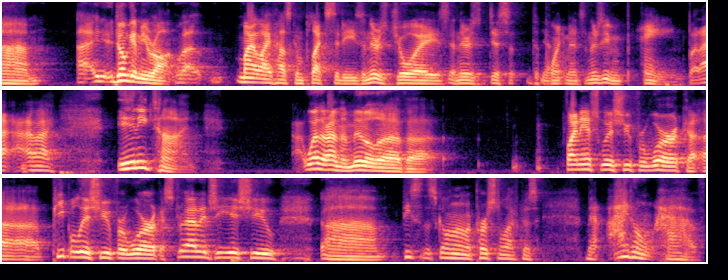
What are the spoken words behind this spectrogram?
Um, I, don't get me wrong. My life has complexities, and there's joys, and there's disappointments, and there's even pain. But I, I, anytime, whether I'm in the middle of a financial issue for work, a, a people issue for work, a strategy issue, um, piece that's going on in my personal life, because man, I don't have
